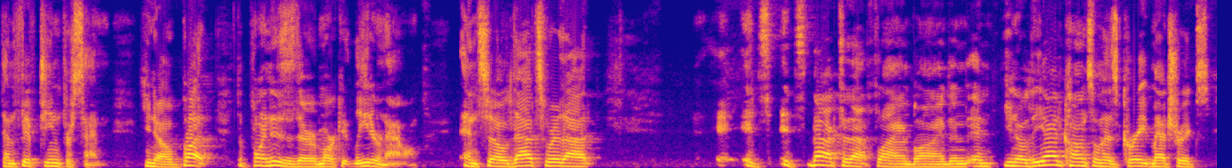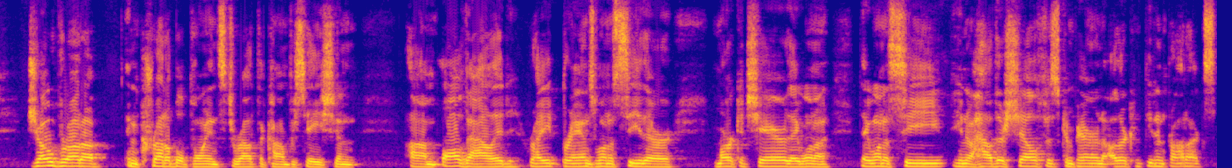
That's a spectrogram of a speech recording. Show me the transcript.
than 15%, you know, but the point is, is they're a market leader now. And so that's where that it's it's back to that flying blind. And and you know the ad console has great metrics. Joe brought up incredible points throughout the conversation um, all valid right? Brands want to see their market share. They want to they want to see you know how their shelf is comparing to other competing products.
